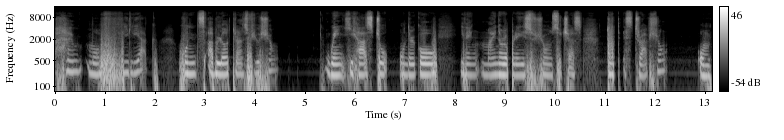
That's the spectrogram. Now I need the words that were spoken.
hemophiliac who needs a blood transfusion when he has to undergo even minor operations such as tooth extraction on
